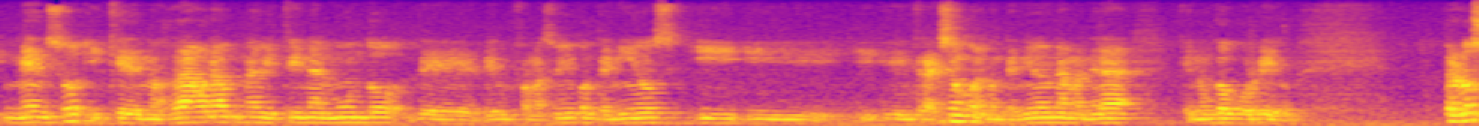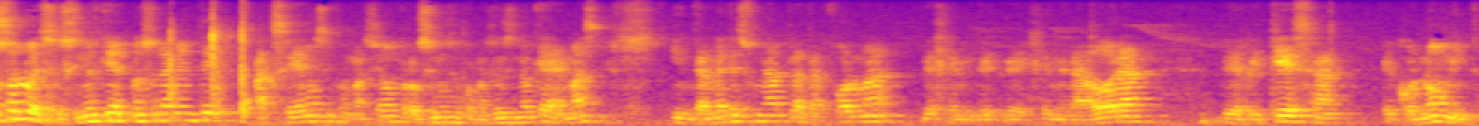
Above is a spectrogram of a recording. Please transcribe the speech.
inmenso y que nos da una, vitrina al mundo de, información y contenidos y, y, y, interacción con el contenido de una manera que nunca ha ocurrido. Pero no solo eso, sino que no solamente accedemos a información, producimos información, sino que además Internet es una plataforma de, de, de generadora de riqueza económica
